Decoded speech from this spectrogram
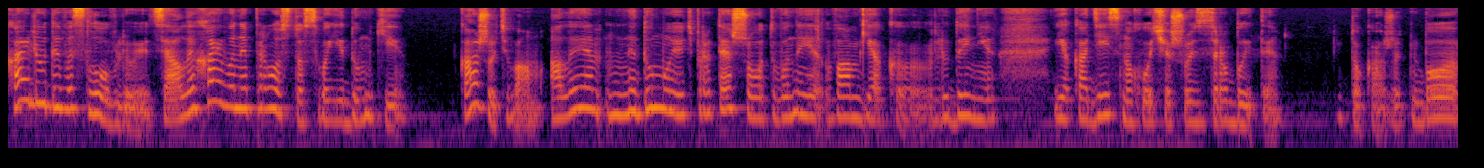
Хай люди висловлюються, але хай вони просто свої думки кажуть вам, але не думають про те, що от вони вам, як е, людині, яка дійсно хоче щось зробити, то кажуть. Бо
